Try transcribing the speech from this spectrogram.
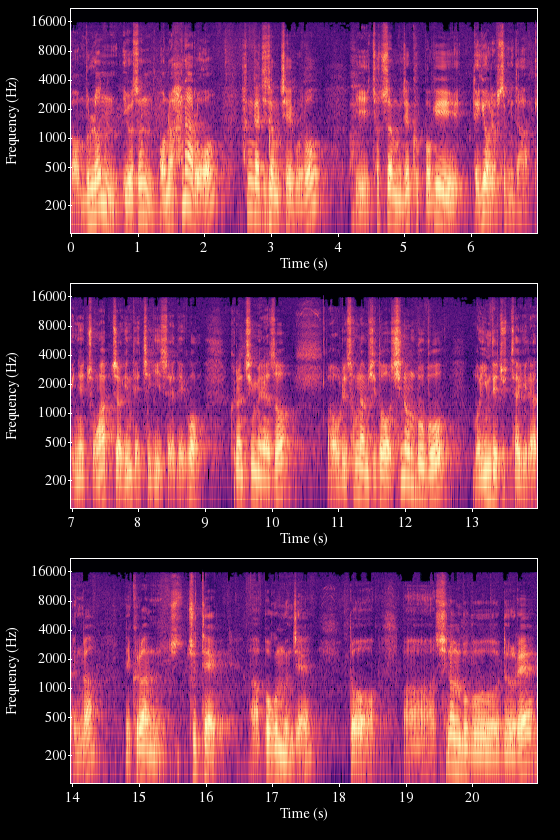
어, 물론 이것은 어느 하나로 한 가지 정책으로 이 저출산 문제 극복이 되게 어렵습니다. 굉장히 종합적인 대책이 있어야 되고 그런 측면에서 어, 우리 성남시도 신혼부부 뭐 임대주택이라든가 그러한 주택 어, 보급 문제 또 어, 신혼부부들의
